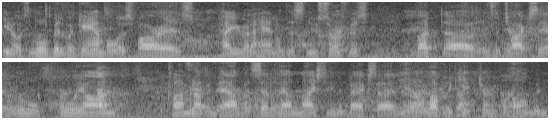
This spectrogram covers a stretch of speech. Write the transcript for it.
you know it's a little bit of a gamble as far as how you're going to handle this new surface, but uh, as the jock said a little early on, climbing up and down, but settled down nicely in the backside, made a lovely kick turn for home, and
